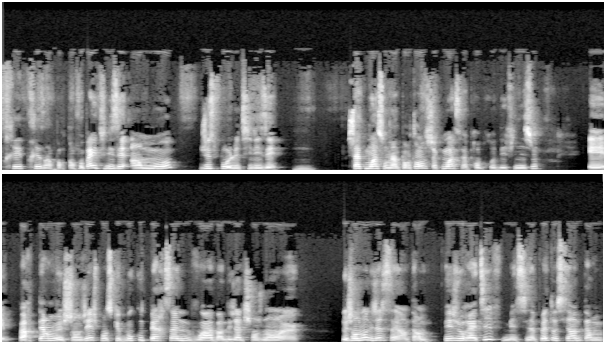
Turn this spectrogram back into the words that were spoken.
très très importants. Faut pas utiliser un mot juste pour l'utiliser. Mm. Chaque mot a son importance, chaque mot a sa propre définition. Et par terme changé, je pense que beaucoup de personnes voient ben, déjà le changement. euh, Le changement déjà c'est un terme péjoratif, mais ça peut être aussi un terme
